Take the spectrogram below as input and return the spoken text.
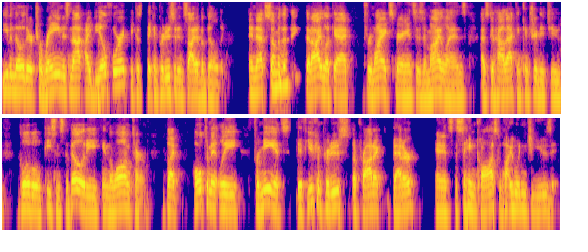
even though their terrain is not ideal for it, because they can produce it inside of a building. And that's some mm-hmm. of the mm-hmm. things that I look at through my experiences and my lens as to how that can contribute to global peace and stability in the long term. But ultimately, for me, it's if you can produce a product better and it's the same cost, why wouldn't you use it?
